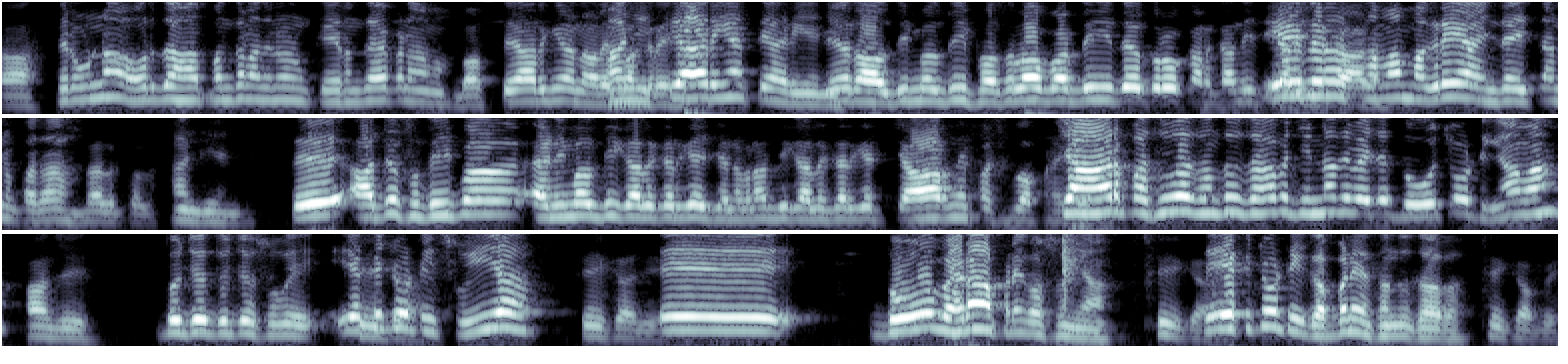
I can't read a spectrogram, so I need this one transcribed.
ਫਿਰ ਉਹਨਾਂ ਹੋਰ 10 15 ਦਿਨਾਂ ਨੂੰ ਕੇਰਨ ਦਾ ਬਣਾਵਾ ਬਸ ਤਿਆਰੀਆਂ ਨਾਲੇ ਹਾਂਜੀ ਮਗਰੇ। ਤਿਆਰੀਆਂ ਤਿਆਰੀਆਂ ਜੀ। ਇਹ ਰਲਦੀ ਮਿਲਦੀ ਫਸਲਾ ਵੱਢੀ ਤੇ ਉਧਰੋਂ ਕਣਕਾਂ ਦੀ ਇਹ ਫਿਰ। ਸਮਾਂ ਮਗਰੇ ਆ ਜਾਂਦਾ ਜੀ ਤੁਹਾਨੂੰ ਪਤਾ। ਬਿਲਕੁਲ। ਹਾਂਜੀ ਹਾਂਜੀ। ਤੇ ਅੱਜ ਸੰਦੀਪ ਐਨੀਮਲ ਦੀ ਗੱਲ ਕਰੀਏ ਜਾਨਵਰਾਂ ਦੀ ਗੱਲ ਕਰੀਏ ਚਾਰ ਨੇ ਪਸ਼ੂ ਆਪਣੇ ਚਾਰ ਪਸ਼ੂ ਆ ਸੰਧੂ ਸਾਹਿਬ ਜਿਨ੍ਹਾਂ ਦੇ ਵਿੱਚ ਦੋ ਝੋਟੀਆਂ ਵਾ ਹਾਂਜੀ। ਦੂਜੇ ਦੂਜੇ ਸੂਏ। ਇੱਕ ਆ। ਝੋਟੀ ਸੂਈ ਆ ਠੀਕ ਆ ਜੀ। ਤੇ ਦੋ ਵੈੜਾਂ ਆਪਣੇ ਕੋਲ ਸੂਈਆਂ। ਠੀਕ ਆ। ਤੇ ਇੱਕ ਝੋਟੀ ਗੱਭਣੇ ਸੰਧੂ ਸਾਹਿਬ। ਠੀਕ ਆ ਬਈ।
